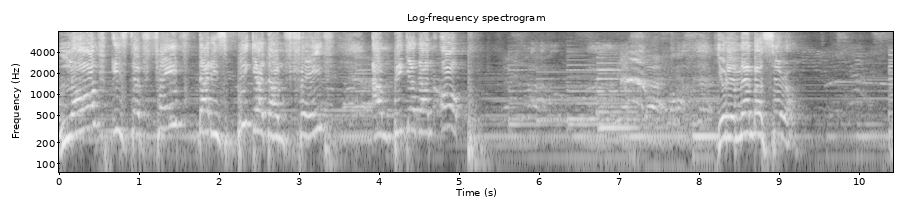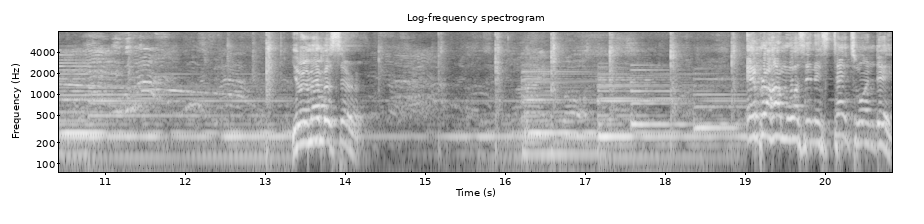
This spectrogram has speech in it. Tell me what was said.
Love is the faith that is bigger than faith and bigger than hope. You remember Sarah? You remember Sarah? Abraham was in his tent one day.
